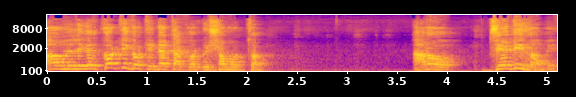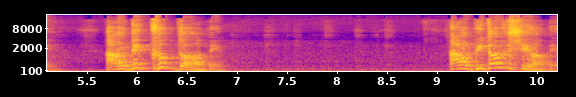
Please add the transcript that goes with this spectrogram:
আওয়ামী লীগের কোটি কোটি নেতা কর্মী সমর্থক। আরও জেদি হবে, আরও বিক্ষুব্ধ হবে, আরও বিধ্বংসী হবে।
